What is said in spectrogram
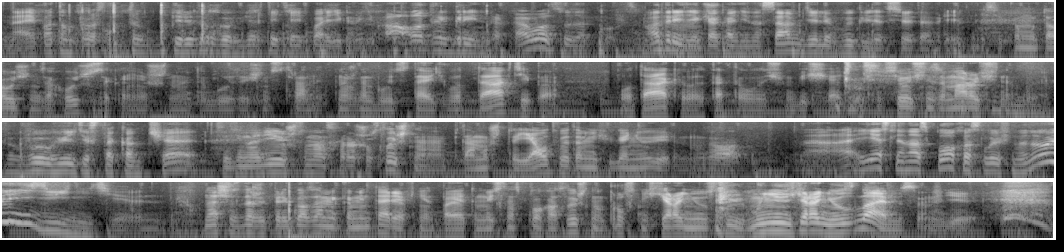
Да, и потом просто перед другом вертеть айпадиком. Типа, а вот и Гринберг, а вот Судаков. Смотрите, как они на самом деле выглядят все это время. Если кому-то очень захочется, конечно, это будет очень странно. Это нужно будет ставить вот так, типа, вот так, и вот как-то вот очень вещать. Все очень заморочено будет. Вы увидите стакан чая. Кстати, надеюсь, что нас хорошо слышно, потому что я вот в этом нифига не уверен. Ну да ладно. А если нас плохо слышно, ну извините. У нас сейчас даже перед глазами комментариев нет, поэтому если нас плохо слышно, мы просто ни хера не услышим. Мы ни хера не узнаем, на самом деле.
